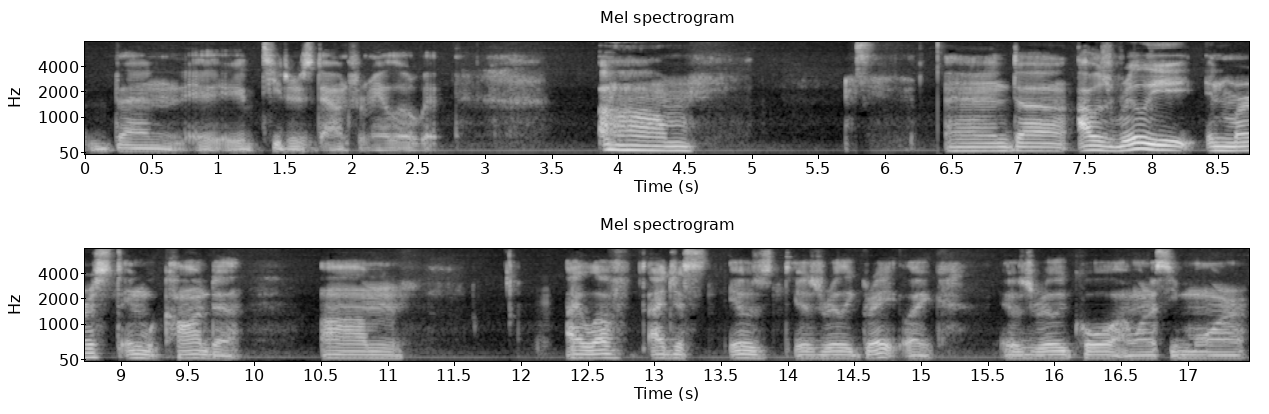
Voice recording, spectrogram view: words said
then it, it teeters down for me a little bit. Um, and uh, I was really immersed in Wakanda. Um, I love. I just it was it was really great. Like it was really cool. I want to see more.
